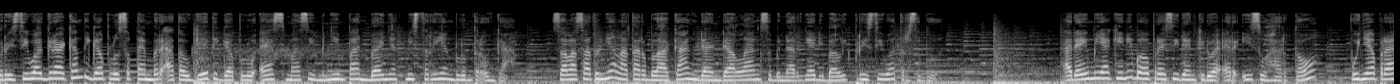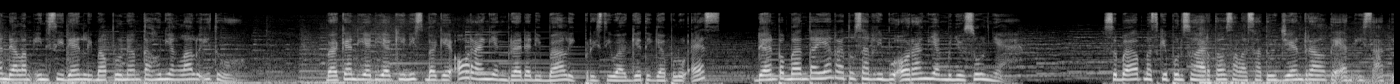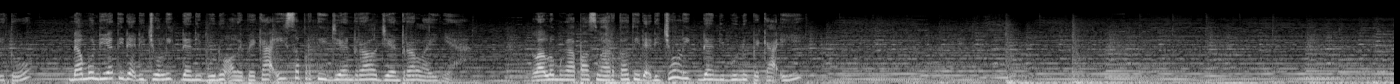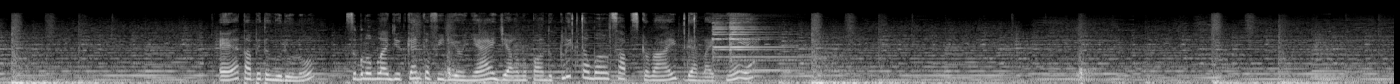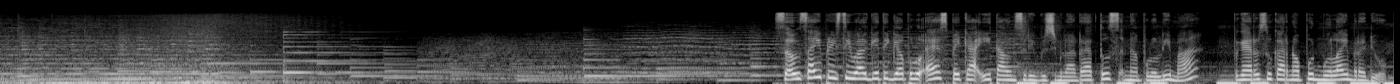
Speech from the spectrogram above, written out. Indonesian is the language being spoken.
Peristiwa gerakan 30 September atau G30S masih menyimpan banyak misteri yang belum terungkap. Salah satunya latar belakang dan dalang sebenarnya di balik peristiwa tersebut. Ada yang meyakini bahwa Presiden kedua RI Soeharto punya peran dalam insiden 56 tahun yang lalu itu. Bahkan dia diyakini sebagai orang yang berada di balik peristiwa G30S dan pembantaian ratusan ribu orang yang menyusulnya. Sebab meskipun Soeharto salah satu jenderal TNI saat itu, namun dia tidak diculik dan dibunuh oleh PKI seperti jenderal-jenderal lainnya. Lalu mengapa Soeharto tidak diculik dan dibunuh PKI? Eh, tapi tunggu dulu. Sebelum melanjutkan ke videonya, jangan lupa untuk klik tombol subscribe dan like-nya ya. Seusai peristiwa G30S PKI tahun 1965, pengaruh Soekarno pun mulai meredup.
